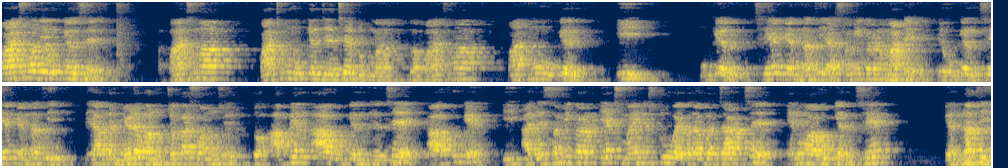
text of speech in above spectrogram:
પાંચમો જે ઉકેલ છે, પાંચમા, પાંચમો ઉકેલ જે છે ટૂંકમાં, તો પાંચમા પાંચમો ઉકેલ ઈ ઉકેલ છે કે નથી આ સમીકરણ માટે એ ઉકેલ છે કે નથી તે આપણે મેળવવાનું, ચકાસવાનું છે. તો આપેલ આ ઉકેલ જે છે, આ ઉકેલ ઈ આ જે સમીકરણ x 2y 4 છે. એનો આ ઉકેલ છે કે નથી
